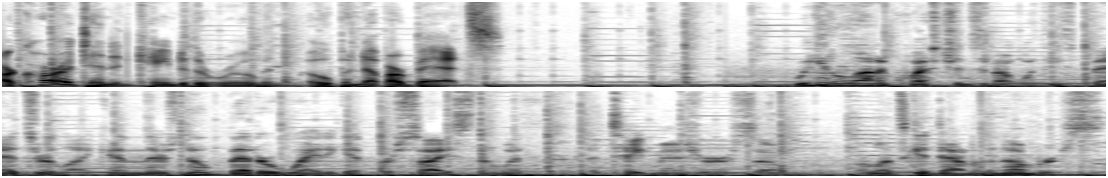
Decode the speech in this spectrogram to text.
our car attendant came to the room and opened up our beds. We get a lot of questions about what these beds are like, and there's no better way to get precise than with a tape measure, so let's get down to the numbers.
